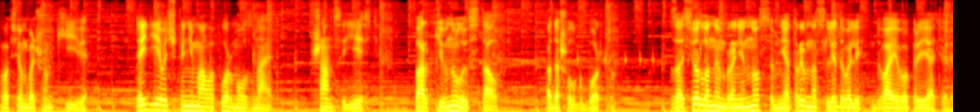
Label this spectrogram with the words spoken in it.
во всем Большом Киеве. Да и девочка немало формул знает. Шансы есть. Парт кивнул и встал. Подошел к борту. За оседланным броненосцем неотрывно следовали два его приятеля,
